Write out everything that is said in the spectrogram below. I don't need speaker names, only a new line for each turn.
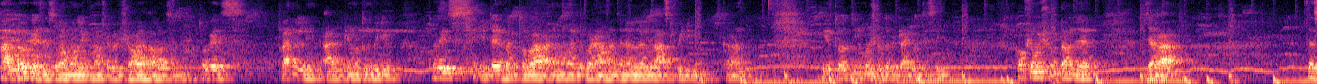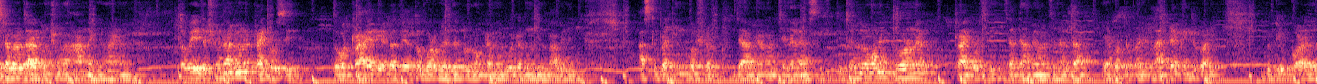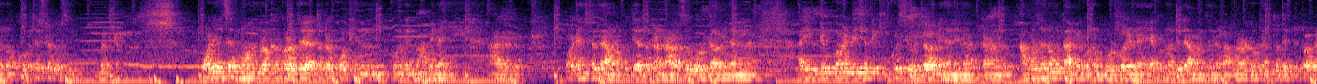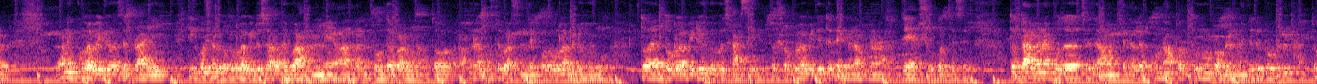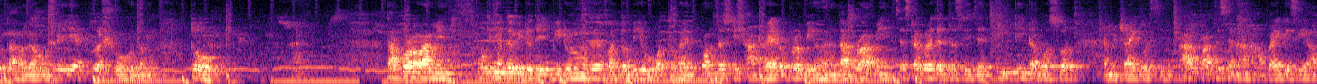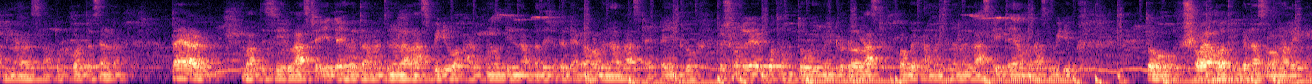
Hello guys আসসালামু আলাইকুম, আশা করি সবাই ভালো আছেন। তো গাইস ফাইনালি আর একটি নতুন ভিডিও তো গাইস এটাই হয়তো বা এমন হয়তো পারে আমার চ্যানেলের লাস্ট ভিডিও কারণ যেহেতু তিন বছর ধরে ট্রাই করতেছি। সবসময় শুনতাম যে যারা চেষ্টা করে তারা কোনো সময় হার নাকি হয় না। তবে এটা শুনে আমি অনেক ট্রাই করছি। তো ট্রাই এরিয়াটা যে এত বড় হয়ে যাবে লং টাইম হবে ওইটা কোনোদিন ভাবিনি। আজকে প্রায় তিন বছর যে আমি আমার চ্যানেলে আছি। তো চ্যানেলে অনেক ধরনের ট্রাই করছি যাতে আমি আমার চ্যানেলটা ইয়ে করতে পারি লাইফ টাইম নিতে পারি। ইউটিউব করার জন্য খুব চেষ্টা করছি বাট অডিয়েন্সের মন রক্ষা করা যে এতটা কঠিন কোনোদিন ভাবি নাই। আর অডিয়েন্সটা যে আমার প্রতি এতটা নারাজ হবে, ওইটাও আমি জানি না। ইউটিউব কমেন্টের সাথে কী করছি ওইটাও আমি জানি না। কারণ আমার জন্য মতো আমি কোনো ভুল করি নাই। এখনও যদি আমার চ্যানেল আপনারা ঢোকেন তো দেখতে পাবেন অনেকগুলো ভিডিও আছে, প্রায় তিন বছর কতগুলো ভিডিও ছাড়া হইব। আমি আনুমানিক বলতে পারব না। তো আপনারা বুঝতে পারছেন যে কতগুলো ভিডিও হইব। তো এতগুলো ভিডিও হইব ছাড়ছি। তো সবগুলো ভিডিওতে দেখবেন আপনারা যে অ্যাড শো করতেছে। তো তার মানে বোঝা যাচ্ছে যে আমার চ্যানেলে কোনো আপাতত কোনো প্রবলেম নেই। যদি প্রবলেম থাকতো তাহলে অবশ্যই এই অ্যাডগুলো শো হতো। না তো তারপরও আমি প্রতিনিয়ত ভিডিও দিই। ভিডিওর মধ্যে হয়তো ভিউ কত হয়? পঞ্চাশ কি ষাট হয়? এর উপরে ভিউ হয় না। তারপর আমি চেষ্টা করে যেতেছি যে তিন, তিনটা বছর আমি ট্রাই করছি। আর পারতেছি না হাঁপাই গেছি, আপনারা সাপোর্ট করতেছেন না। তাই আর ভাবতেছি লাস্ট এটাই হয়তো আমার জন্য লাস্ট ভিডিও আর কোনো দিন আপনাদের সাথে দেখা হবে না। লাস্ট একটা ইন্ট্রো তো শুনলে প্রথম তো ওই ইন্ট্রোটা লাস্ট হবে, আমার জন্য লাস্ট এটাই আমার লাস্ট ভিডিও তো সবাই ভালো থাকবেন, আসসালামু আলাইকুম।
